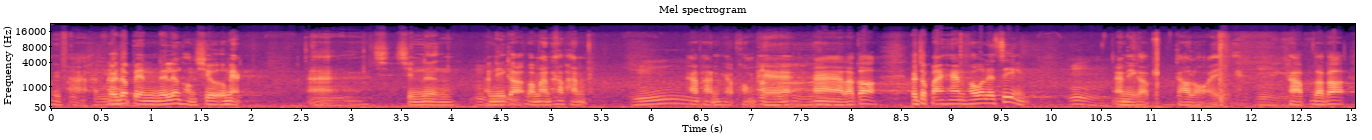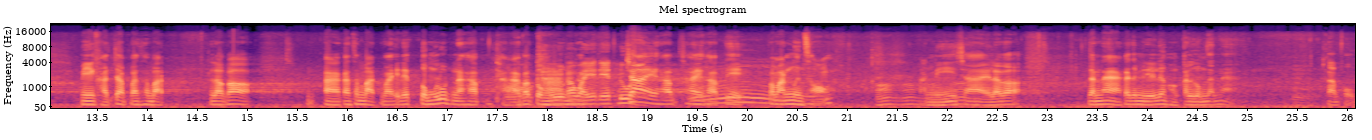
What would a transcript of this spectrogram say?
ไฟฟ้าอ่าข้างหน้าก็จะเป็นในเรื่องของเชลแม็กอ่า ชิ้นหนึ่งอืมอันนี้ก็ประมาณ 5,000อืม 5,000 ครับ ของแท้อ่าฮะอ่าฮะอ่าแล้วก็กระจกปลายแฮนด์ power racing อืมอันนี้ก็อืม900 ครับ แล้วก็มีขาจับกันสะบัด แล้วก็อ่าการสะบัดไวเอสตรงรุ่นนะครับ ขาก็ตรงรุ่นขาก็ครับ YSS ด้วย ใช่ครับ ใช่ครับพี่อืมประมาณ 1 2ื่นอ๋ออ๋ออันนี้ใช่ แล้วก็ด้านหน้าก็จะมีในเรื่องของการล้มด้านหน้าอืมครับผม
